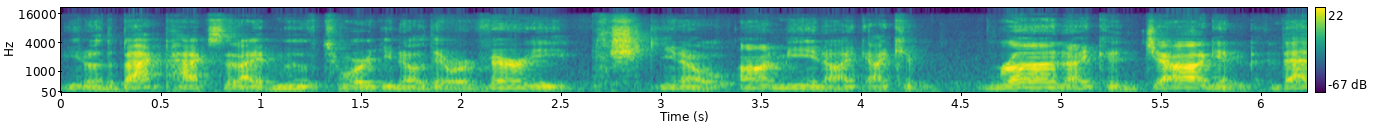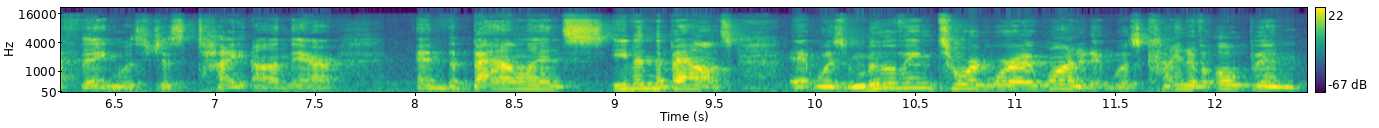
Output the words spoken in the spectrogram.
you know the backpacks that I'd moved toward, you know, they were very you know on me, and I, I could run, I could jog, and that thing was just tight on there. And the balance, even the balance, it was moving toward where I wanted. It was kind of open,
